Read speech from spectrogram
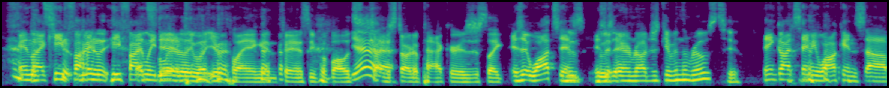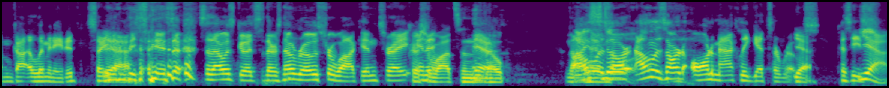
and like he finally he finally that's did. literally what you're playing in fantasy football. It's Yeah. trying to start a Packer is just like Is it Watson? who's, Is who's it, Aaron Rodgers giving the rose to? thank God Sammy Watkins um, got eliminated. So Yeah. yeah, so, so that was good. So there's no rose for Watkins, right? Christian And it- Watson, yeah. nope. Not I Alan still- Lazard, Allen Lazard automatically gets a rose. Yeah. because he's yeah,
